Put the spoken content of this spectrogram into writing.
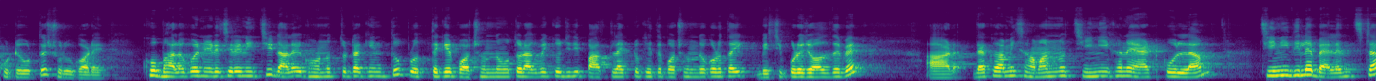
ফুটে উঠতে শুরু করে। খুব ভালো করে নেড়ে চেড়ে নিচ্ছি। ডালের ঘনত্বটা কিন্তু প্রত্যেকের পছন্দ মতো রাখবে। কেউ যদি পাতলা একটু খেতে পছন্দ করো, তাই বেশি করে জল দেবে। আর দেখো, আমি সামান্য চিনি এখানে অ্যাড করলাম। চিনি দিলে ব্যালেন্সটা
